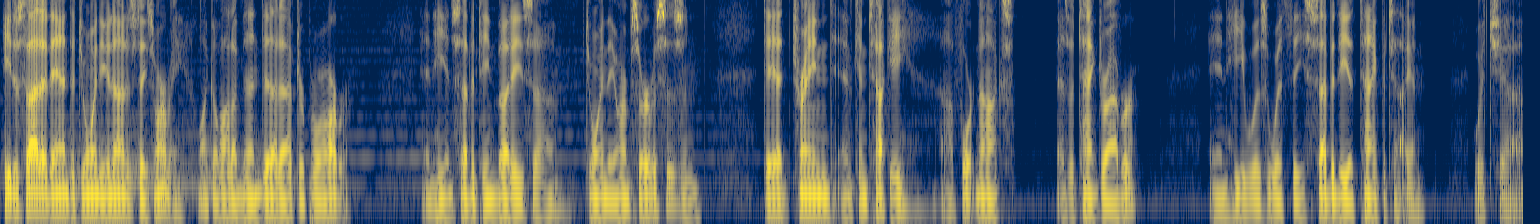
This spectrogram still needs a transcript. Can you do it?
He decided then to join the United States Army, like a lot of men did after Pearl Harbor. And he and 17 buddies uh, joined the armed services. And Dad trained in Kentucky, uh, Fort Knox, as a tank driver. And he was with the 70th Tank Battalion, which uh,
